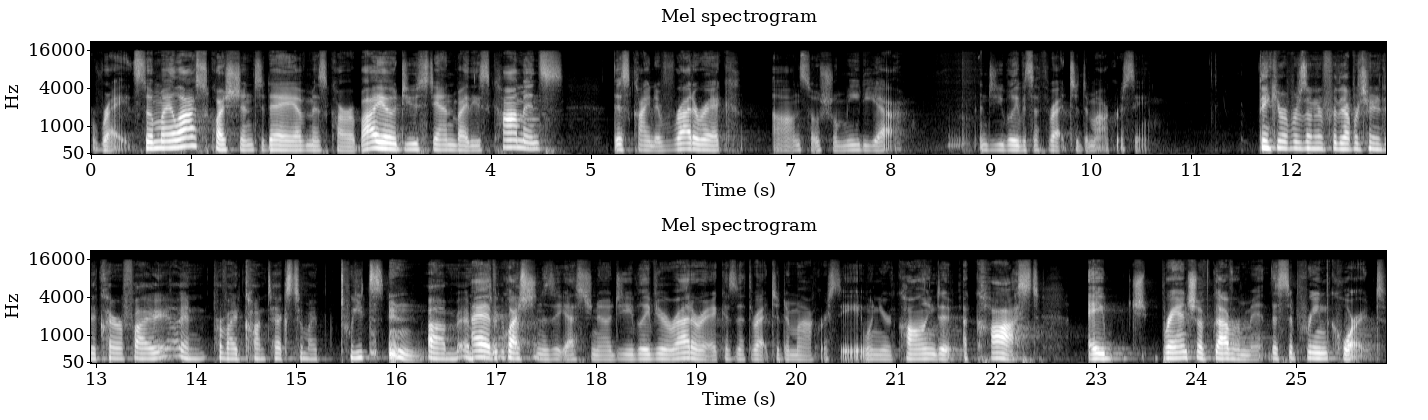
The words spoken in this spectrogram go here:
right. So my last question today of Ms. Caraballo, do you stand by these comments this kind of rhetoric on social media? And do you believe it's a threat to democracy? Thank you, Representative, for the opportunity to clarify and provide context to my tweets. Um, I have a question, is it yes or no? Do you believe your rhetoric is a threat to democracy when you're calling to accost a branch of government, the Supreme Court?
